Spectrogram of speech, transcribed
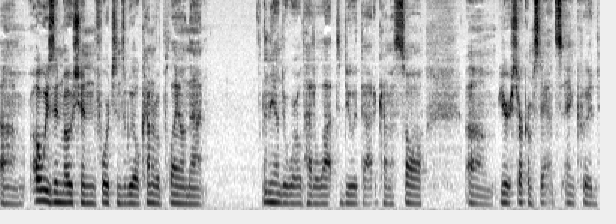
um, always in motion, fortune's wheel, kind of a play on that. And the underworld had a lot to do with that. It kind of saw um, your circumstance and could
